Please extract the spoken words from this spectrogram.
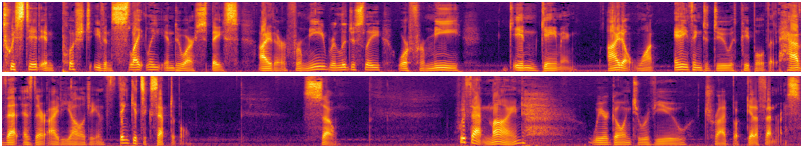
twisted and pushed even slightly into our space, either for me religiously or for me in gaming. I don't want anything to do with people that have that as their ideology and think it's acceptable. So, with that in mind, we are going to review Tribe Book Get of Fenris.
